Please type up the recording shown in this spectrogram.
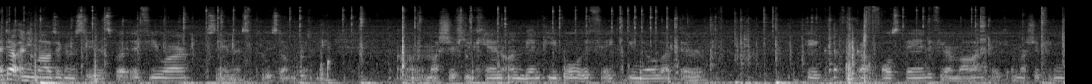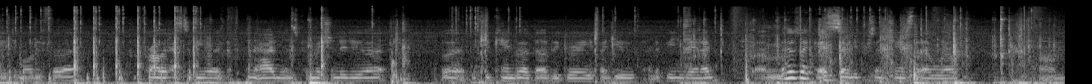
I doubt any mods are gonna see this, but if you are seeing this, please don't post me. I'm not sure if you can unban people if like, you know that they're if they got false banned if you're a mod. Like, I'm not sure if you can get demoted for that. Probably has to be like an admin's permission to do that. But if you can do that, that would be great. If I do end up being banned, I, um, there's like a 70% chance that I will. Um,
